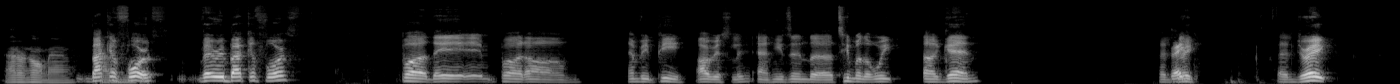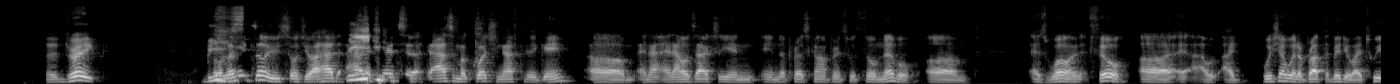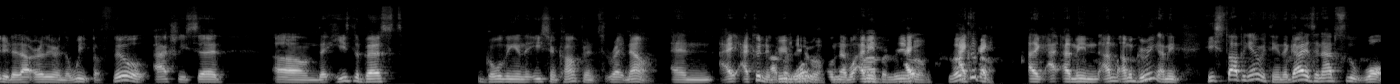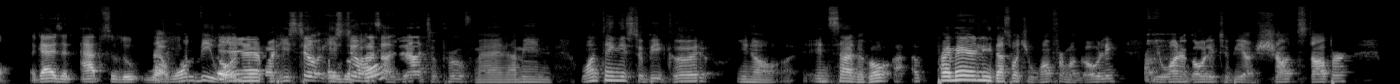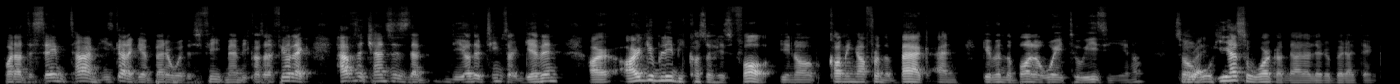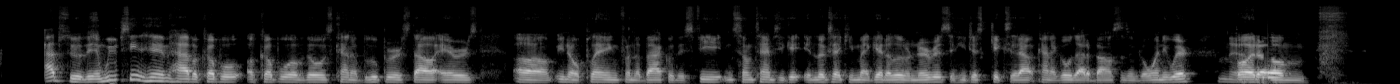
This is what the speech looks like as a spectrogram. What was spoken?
I don't know, man. Back and know. forth, very back and forth. But they, but um, MVP obviously, and he's in the team of the week again. And Drake? Drake. And Drake. And Drake. Well, let me tell you, Socio, I had, I had a chance to, to ask him a question after the game, um, and I and I was actually in in the press conference with Phil Neville um, as well. And Phil, uh, I, I wish I would have brought the video. I tweeted it out earlier in the week, but Phil actually said um, that he's the best goalie in the Eastern Conference right now, and I, I couldn't agree believe more him. with Phil Neville. I I mean, believe I- him. Look I, at him. I, I, I mean, I'm, I'm agreeing. I mean, he's stopping everything. The guy is an absolute wall. The guy is an absolute wall. At one v one. yeah, but he still he Oh, still has a lot to prove, man. I mean, one thing is to be good, you know, inside the goal. Uh, Primarily, that's what you want from a goalie. You want a goalie to be a shot stopper, but at the same time, he's got to get better with his feet, man. Because I feel like half the chances that the other teams are given are arguably because of his fault. You know, coming out from the back and giving the ball away too easy. You know, so Right. he has to work on that a little bit. I think. Absolutely, and we've seen him have a couple a couple of those kind of blooper style errors. Um, you know, playing from the back with his feet, and sometimes he get it looks like he might get a little nervous, and he just kicks it out, kind of goes out of bounds, doesn't go anywhere. Yeah. But um,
